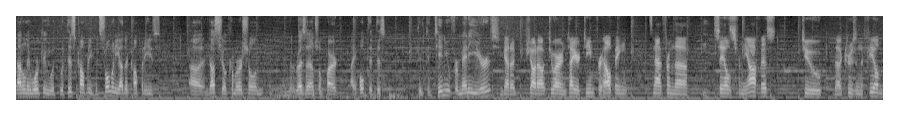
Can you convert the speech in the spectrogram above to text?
not only working with, with this company, but so many other companies, uh, industrial, commercial, and, and, the residential part. I hope that this can continue for many years. Got a shout out to our entire team for helping. It's not from the sales from the office to the crews in the field.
